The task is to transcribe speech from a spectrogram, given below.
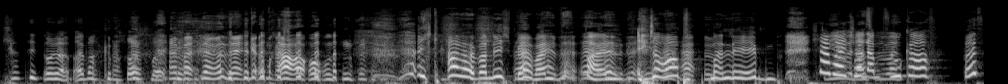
Ich habe den Urlaub einfach gebraucht. Einfach gebraucht. Ich kann aber nicht mehr meinen mein Job, mein Leben. Ich habe halt schon das, am Flughafen. Was?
